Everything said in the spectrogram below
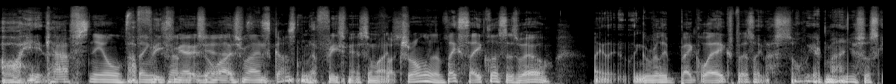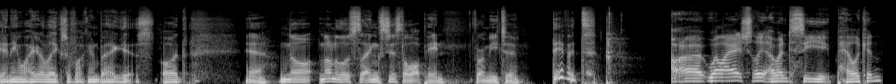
oh, I hate that. calf snail That things. freaks me out so? Yeah, much, it's man. Disgusting. That freaks me out so much. What's wrong with them? It's like cyclists as well. Like, like really big legs, but it's like that's so weird, man. You're so skinny. Why are your legs so fucking big? It's odd. Yeah, no, none of those things. Just a lot of pain for me too. David, Uh, well, I actually I went to see Pelican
